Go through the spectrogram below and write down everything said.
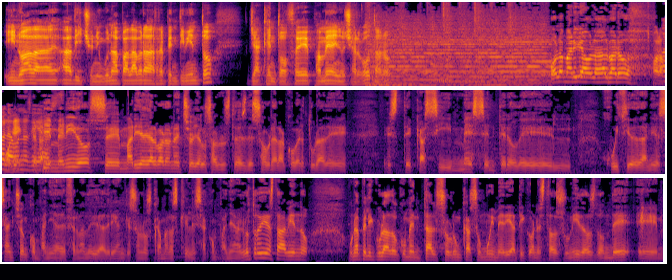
y no ha, dicho ninguna palabra de arrepentimiento, ya que entonces pamea y no chargota, ¿no? Hola María, hola Álvaro. Hola, Buenos días. Bienvenidos. Eh, María y Álvaro han hecho, ya lo saben ustedes, de sobre la cobertura de este casi mes entero del juicio de Daniel Sancho en compañía de Fernando y de Adrián, que son los cámaras que les acompañan. El otro día estaba viendo una película documental sobre un caso muy mediático en Estados Unidos donde eh,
